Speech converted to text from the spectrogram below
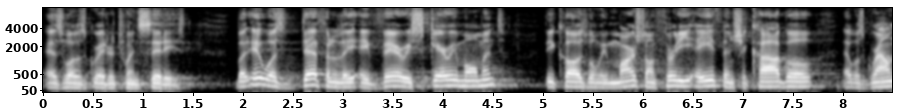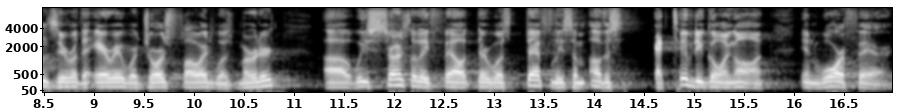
as well as greater Twin Cities. But it was definitely a very scary moment because when we marched on 38th in Chicago, that was ground zero, the area where George Floyd was murdered, uh, we certainly felt there was definitely some other activity going on in warfare.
